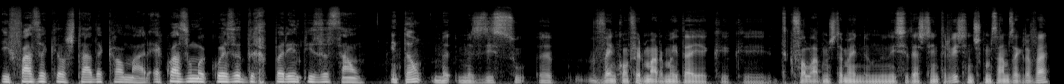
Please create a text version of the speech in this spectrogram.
E faz aquele estado acalmar. É quase uma coisa de reparentização. Então, mas isso uh, vem confirmar uma ideia que, que, de que falávamos também no, início desta entrevista, antes de começarmos a gravar,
